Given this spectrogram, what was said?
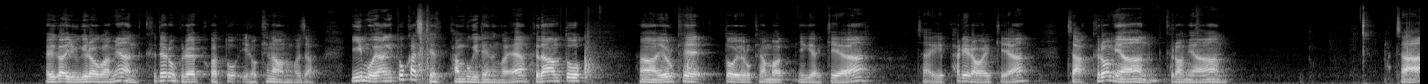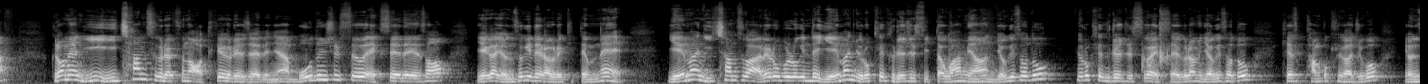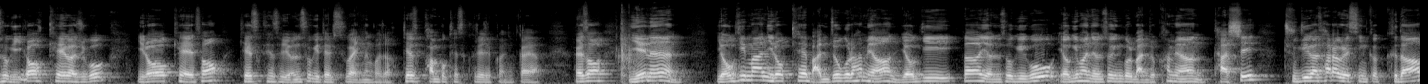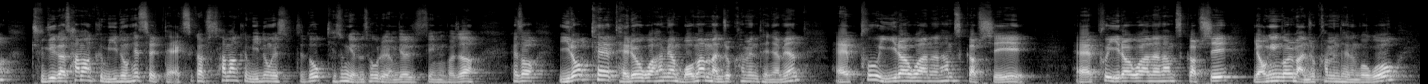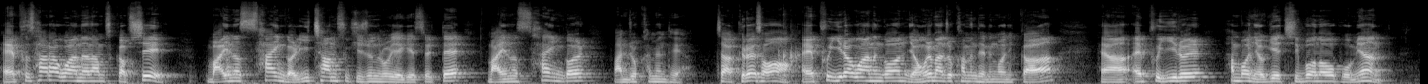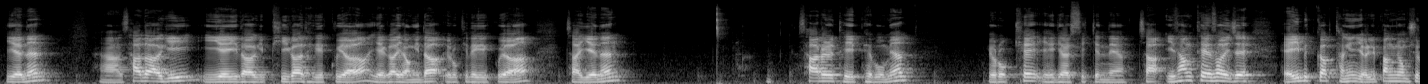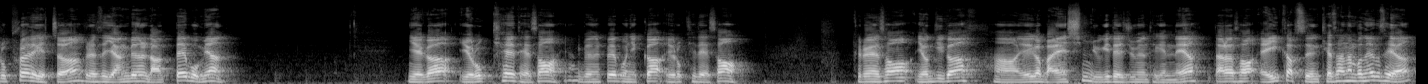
여기가 6이라고 하면 그대로 그래프가 또 이렇게 나오는 거죠. 이 모양이 똑같이 계속 반복이 되는 거예요. 그 다음 또 어, 이렇게 또 이렇게 한번 얘기할게요. 자, 이게 8이라고 할게요. 자, 그러면 그러면 자, 그러면 이 2차 함수 그래프는 어떻게 그려져야 되냐? 모든 실수 x에 대해서 얘가 연속이 되라 그랬기 때문에 얘만 2차 함수가 아래로 볼록인데 얘만 이렇게 그려질 수 있다고 하면 여기서도 이렇게 그려질 수가 있어요. 그러면 여기서도 계속 반복해가지고 연속이 이렇게 해가지고 이렇게 해서 계속해서 연속이 될 수가 있는 거죠. 계속 반복해서 그려질 거니까요. 그래서 얘는 여기만 이렇게 만족을 하면 여기가 연속이고 여기만 연속인 걸 만족하면 다시 주기가 4라 그랬으니까 그 다음 주기가 4만큼 이동했을 때 x값이 4만큼 이동했을 때도 계속 연속으로 연결될 수 있는 거죠. 그래서 이렇게 되려고 하면 뭐만 만족하면 되냐면 f2라고 하는 함수값이 f2라고 하는 함수값이 0인 걸 만족하면 되는 거고 f4라고 하는 함수값이 마이너스 4인 걸 2차 함수 기준으로 얘기했을 때 마이너스 4인 걸 만족하면 돼요. 자, 그래서 f2라고 하는 건 0을 만족하면 되는 거니까 f2를 한번 여기에 집어넣어 보면 얘는 4 더하기 2a 더하기 b가 되겠고요. 얘가 0이다 이렇게 되겠고요. 자, 얘는 4를 대입해 보면 이렇게 얘기할 수 있겠네요. 자, 이 상태에서 이제 a, b 값 당연히 연립방정식으로 풀어야 되겠죠. 그래서 양변을 빼보면 얘가 이렇게 돼서 양변을 빼보니까 이렇게 돼서 그래서 여기가 어, 여기가 마이너스 16이 돼주면 되겠네요. 따라서 a 값은 계산 한번 해보세요.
